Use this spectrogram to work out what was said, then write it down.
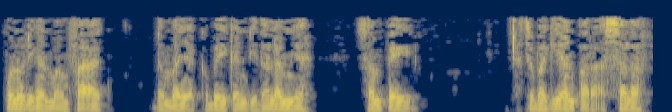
penuh dengan manfaat dan banyak kebaikan di dalamnya, sampai sebagian para as-salaf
